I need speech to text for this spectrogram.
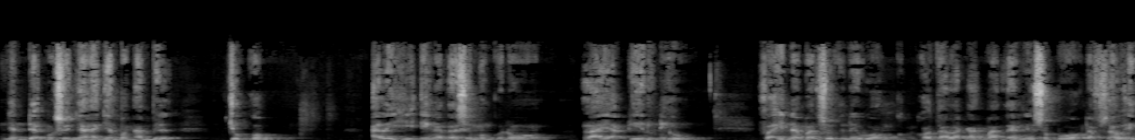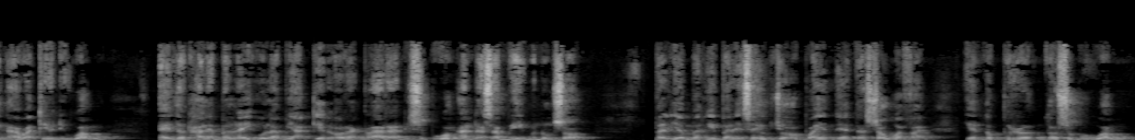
nyendak maksudnya hanya mengambil cukup alihi ing atase mungkono layak kiru niku fa inna man sutune wong kota lakang mateni sapa wong nafsu ing awak dhewe wong Aidon hal yang ulam yakin orang ngelarani sepuang anda sampai menungso. Bal yang bagi balik saya ujo apa di atas sawafa yang to beronto sepuang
